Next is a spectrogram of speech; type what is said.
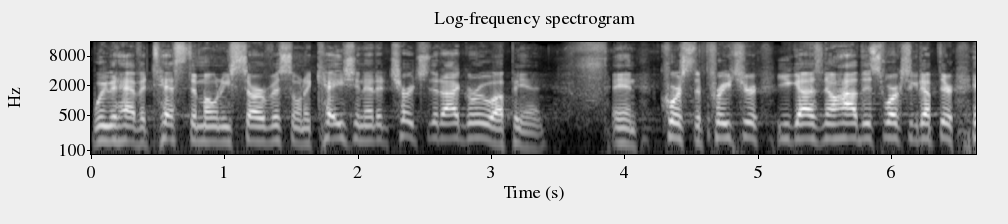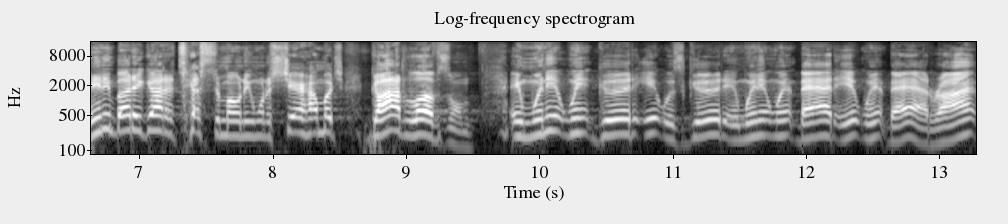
We would have a testimony service on occasion at a church that I grew up in. And of course, the preacher, you guys know how this works. You get up there, anybody got a testimony, want to share how much God loves them? And when it went good, it was good. And when it went bad, it went bad, right?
